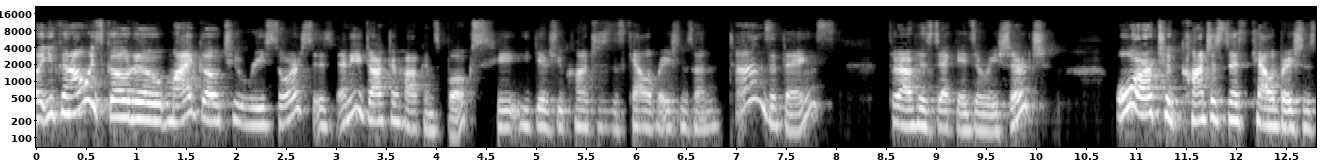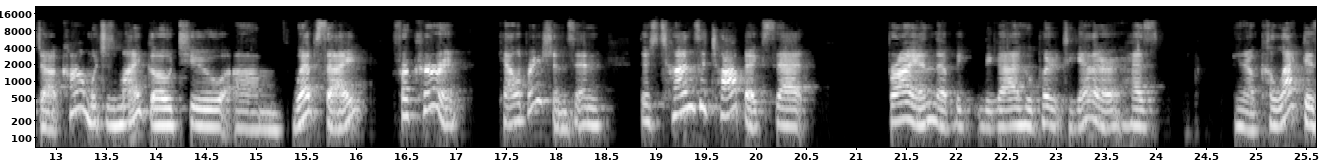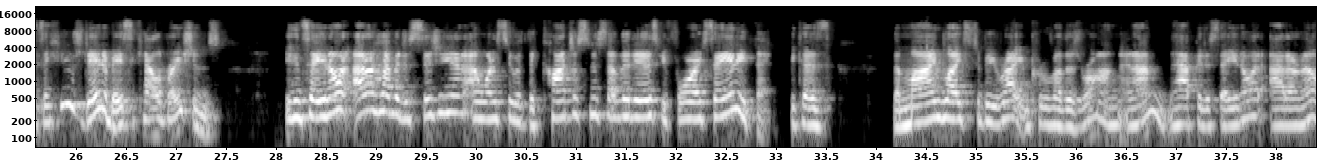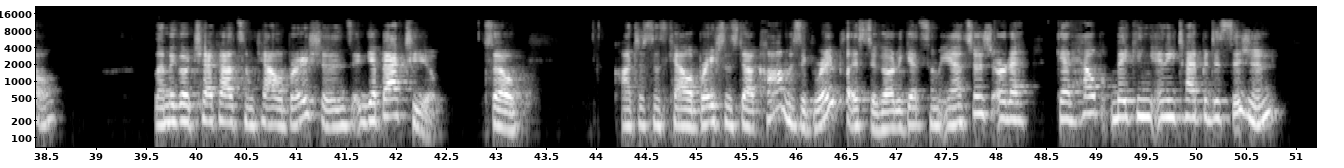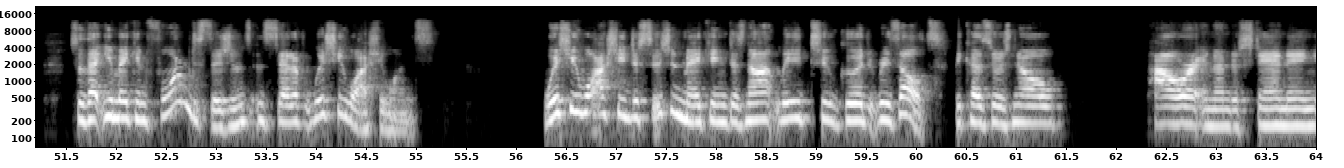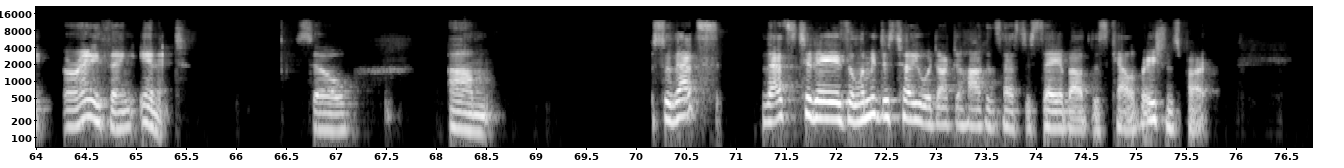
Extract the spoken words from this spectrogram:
But you can always go to my go to resource is any Dr. Hawkins books. He, he gives you consciousness calibrations on tons of things throughout his decades of research, or to consciousnesscalibrations.com, which is my go to um, website for current calibrations. And there's tons of topics that Brian, the, the guy who put it together, has you know collected. It's a huge database of calibrations you can say, you know what, I don't have a decision yet. I want to see what the consciousness of it is before I say anything because the mind likes to be right and prove others wrong. And I'm happy to say, you know what, I don't know. Let me go check out some calibrations and get back to you. So, consciousnesscalibrations.com is a great place to go to get some answers or to get help making any type of decision so that you make informed decisions instead of wishy washy ones. Wishy washy decision making does not lead to good results because there's no power and understanding or anything in it. So, um, so that's that's today's. And let me just tell you what Dr. Hawkins has to say about this calibrations part.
